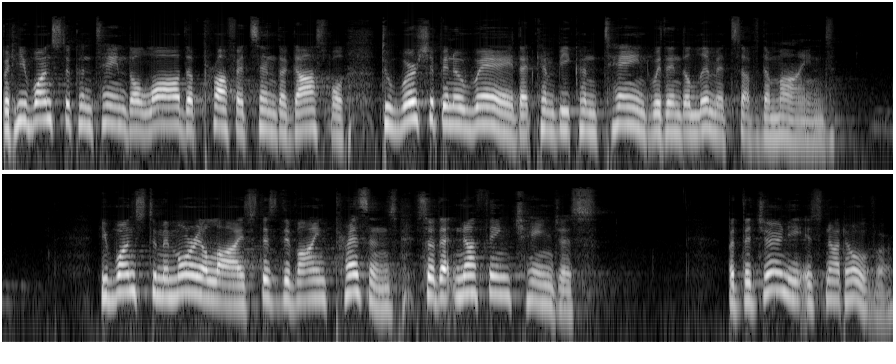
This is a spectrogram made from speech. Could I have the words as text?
but he wants to contain the law, the prophets, and the gospel, to worship in a way that can be contained within the limits of the mind. He wants to memorialize this divine presence so that nothing changes. But the journey is not over.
